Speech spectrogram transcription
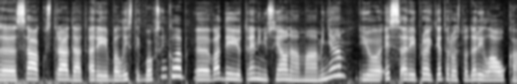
uh, sāku strādāt arī Ballistic Boxing Club. Uh, vadīju treniņus jaunām māmiņām, jo es arī projekta ietvaros to darīju laukā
